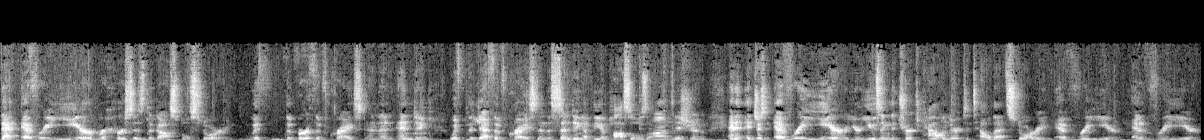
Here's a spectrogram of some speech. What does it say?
that every year rehearses the gospel story with the birth of Christ and then ending with the death of Christ and the sending of the apostles on mission. And it, it, just every year you're using the church calendar to tell that story every year, every year.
